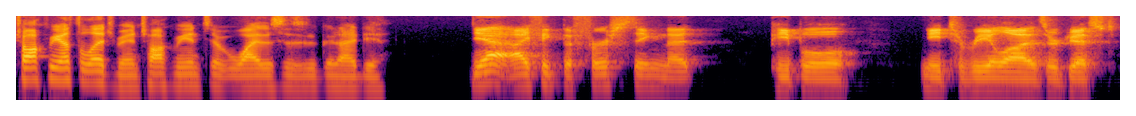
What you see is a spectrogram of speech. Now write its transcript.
Talk me out the ledge, man. Talk me into why this is a good idea. Yeah, I think the first thing that people need to realize or just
